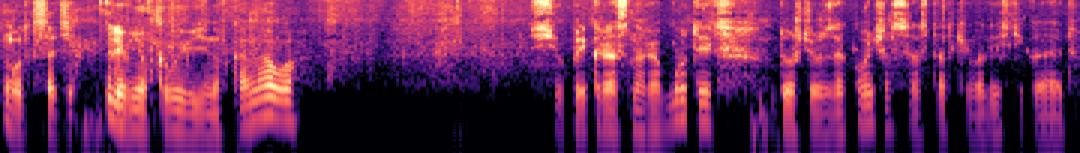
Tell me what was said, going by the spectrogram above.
Вот, кстати, ливневка выведена в канаву. Все прекрасно работает. Дождь уже закончился, остатки воды стекают.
